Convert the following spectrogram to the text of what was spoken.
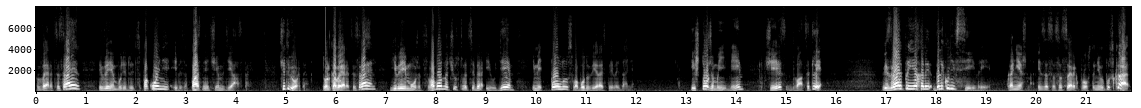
В Эрец-Израиль евреям будет жить спокойнее и безопаснее, чем в диаспоре. Четвертое. Только в Эрец-Израиль еврей может свободно чувствовать себя иудеем, иметь полную свободу вероисповедания. И что же мы имеем через 20 лет? В Израиль приехали далеко не все евреи. Конечно, из СССР их просто не выпускают,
